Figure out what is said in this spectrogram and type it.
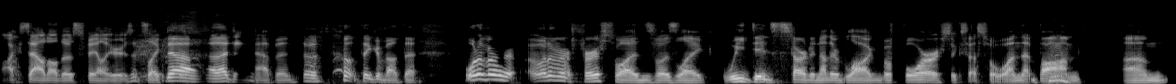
blocks out all those failures. It's like, no, no that didn't happen. Don't, don't think about that. One of our one of our first ones was like we did start another blog before our successful one that bombed. Um,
